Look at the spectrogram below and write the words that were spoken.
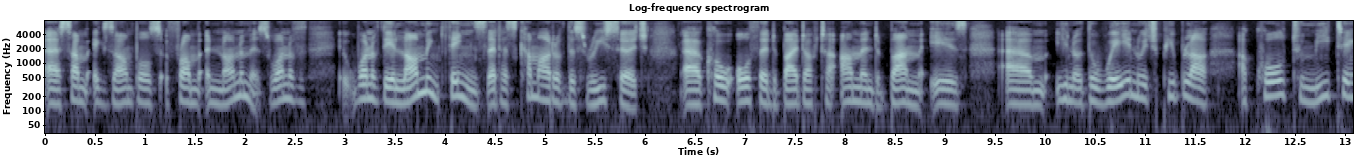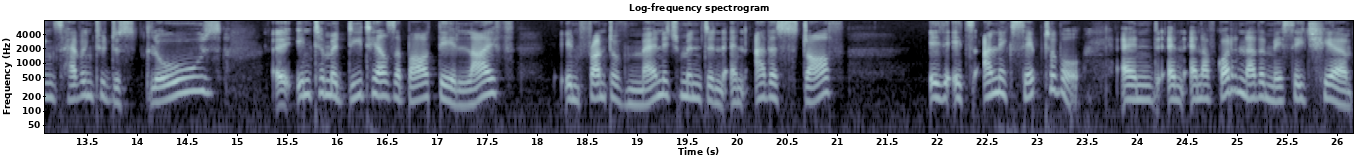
uh, some examples from Anonymous. One of one of the alarming things that has come out of this research, uh, co-authored by Dr. Armand Bam, is um, you know the way in which people are are called to meetings, having to disclose uh, intimate details about their life in front of management and, and other staff. It, it's unacceptable and and and I've got another message here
